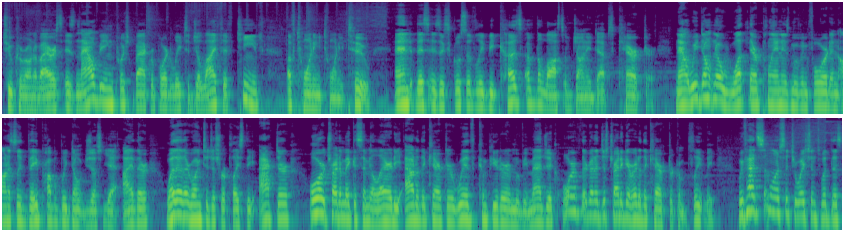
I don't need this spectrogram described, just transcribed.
to coronavirus, is now being pushed back reportedly to July 15th of 2022 and this is exclusively because of the loss of Johnny Depp's character. Now, we don't know what their plan is moving forward, and honestly, they probably don't just yet either. Whether they're going to just replace the actor or try to make a similarity out of the character with computer and movie magic, or if they're going to just try to get rid of the character completely. We've had similar situations with this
